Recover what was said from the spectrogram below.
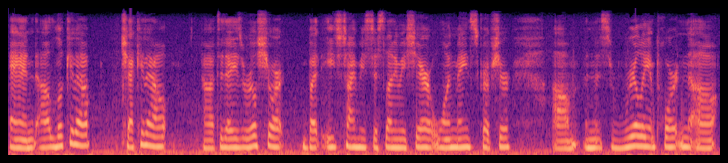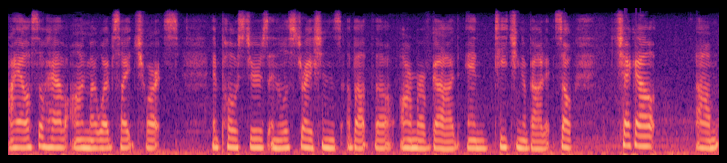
and uh, look it up, check it out. Uh, today's real short, but each time he's just letting me share one main scripture, um, and it's really important. Uh, I also have on my website charts and posters and illustrations about the armor of God and teaching about it. So check out um,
